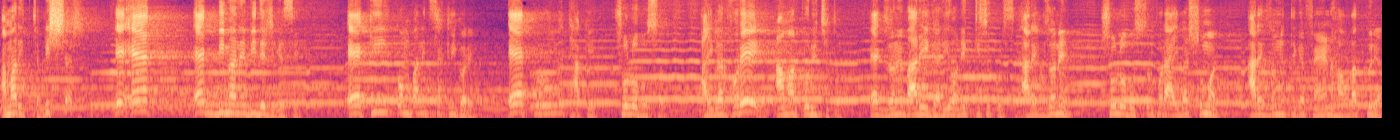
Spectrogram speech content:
আমার ইচ্ছা, বিশ্বাস। এ এক এক বিমানে বিদেশ গেছে, একই কোম্পানির চাকরি করে, এক রুমে থাকে ষোলো বছর। আইবার পরে আমার পরিচিত, একজনে বাড়ি গাড়ি অনেক কিছু করছে, আরেকজনে ষোলো বছর পরে আইবার সময় আরেকজনের থেকে ফ্যান হাওলাত করিয়া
